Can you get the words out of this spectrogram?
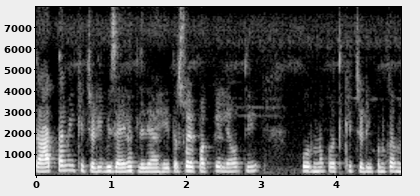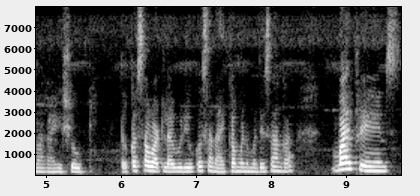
तर आता मी खिचडी भिजाय घातलेली आहे. तर स्वयंपाक केल्यावरती पूर्ण परत खिचडी पण करणार आहे शेवटी. तर कसा वाटला व्हिडिओ? कसा नाही? कमेंटमध्ये सांगा. बाय फ्रेंड्स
